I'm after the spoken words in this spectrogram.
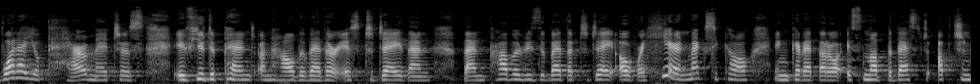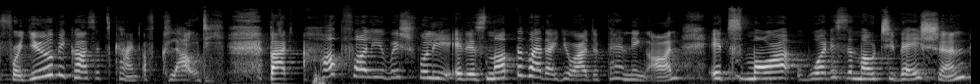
what are your parameters. If you depend on how the weather is today, then then probably the weather today over here in Mexico in Querétaro is not the best option for you because it's kind of cloudy. But hopefully, wishfully, it is not the weather you are depending on. It's more what is the motivation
